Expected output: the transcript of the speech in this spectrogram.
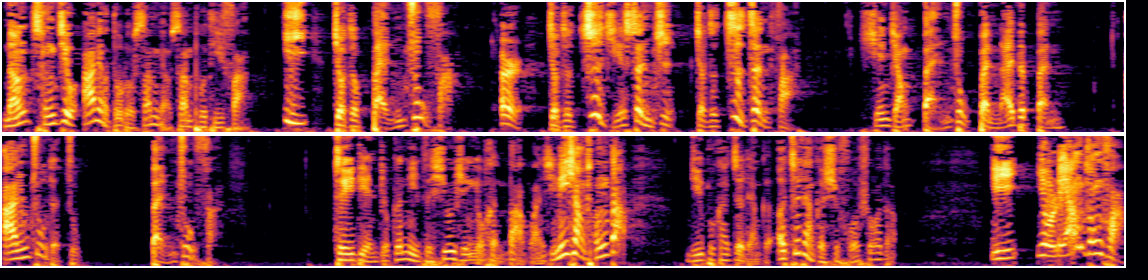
能成就阿耨多罗三藐三菩提法：一叫做本住法，二叫做自觉圣智，叫做自证法。先讲本住，本来的本，安住的住，本住法。这一点就跟你的修行有很大关系。你想成大。离不开这两个，而这两个是佛说的。一有两种法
